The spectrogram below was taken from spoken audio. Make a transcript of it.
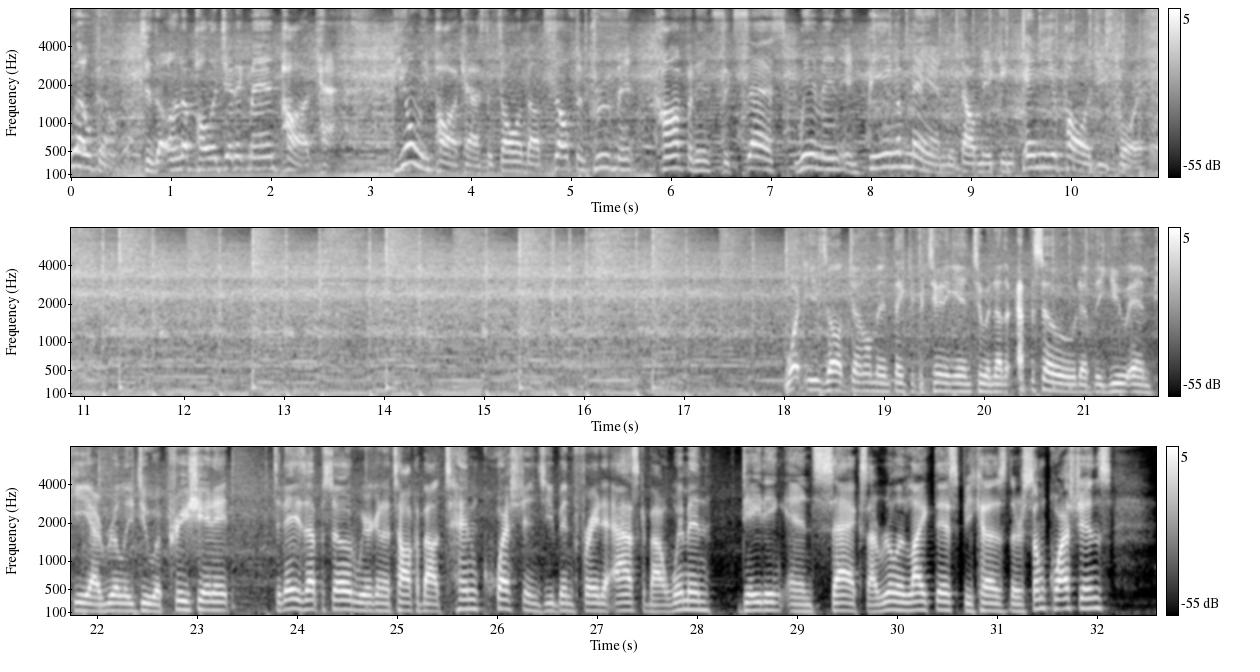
Welcome to the Unapologetic Man Podcast, the only podcast that's all about self improvement, confidence, success, women, and being a man without making any apologies for it. What is up, gentlemen? Thank you for tuning in to another episode of the UMP. I really do appreciate it. Today's episode, we're going to talk about 10 questions you've been afraid to ask about women, dating, and sex. I really like this because there's some questions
